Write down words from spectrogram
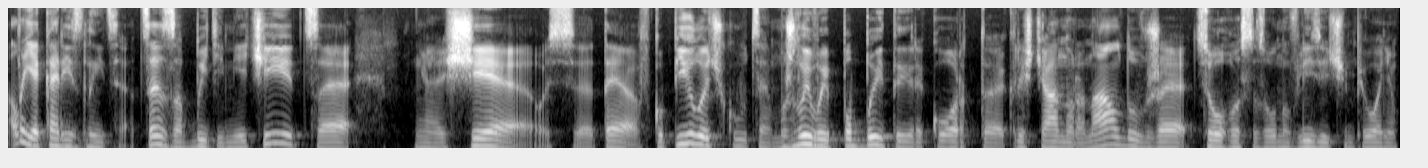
але яка різниця? Це забиті м'ячі, це. Е, Ще ось те в копілочку, це можливий побитий рекорд е, Кріштіану Роналду вже цього сезону в Лізі Чемпіонів.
